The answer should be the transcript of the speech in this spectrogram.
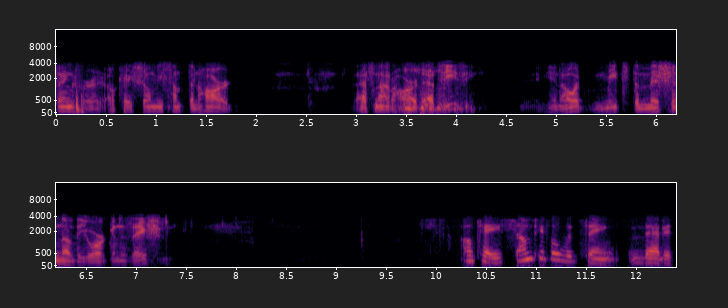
things where okay, show me something hard. That's not hard. That's easy. You know, it meets the mission of the organization. Okay, some people would think that it's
